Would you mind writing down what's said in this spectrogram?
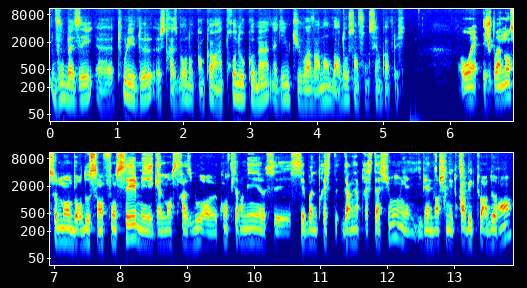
vous basez euh, tous les deux euh, Strasbourg, donc encore un prono commun. Nadim, tu vois vraiment Bordeaux s'enfoncer encore plus. Ouais, je vois non seulement Bordeaux s'enfoncer, mais également Strasbourg confirmer ses, bonnes dernières prestations. Ils viennent d'enchaîner trois victoires de rang,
